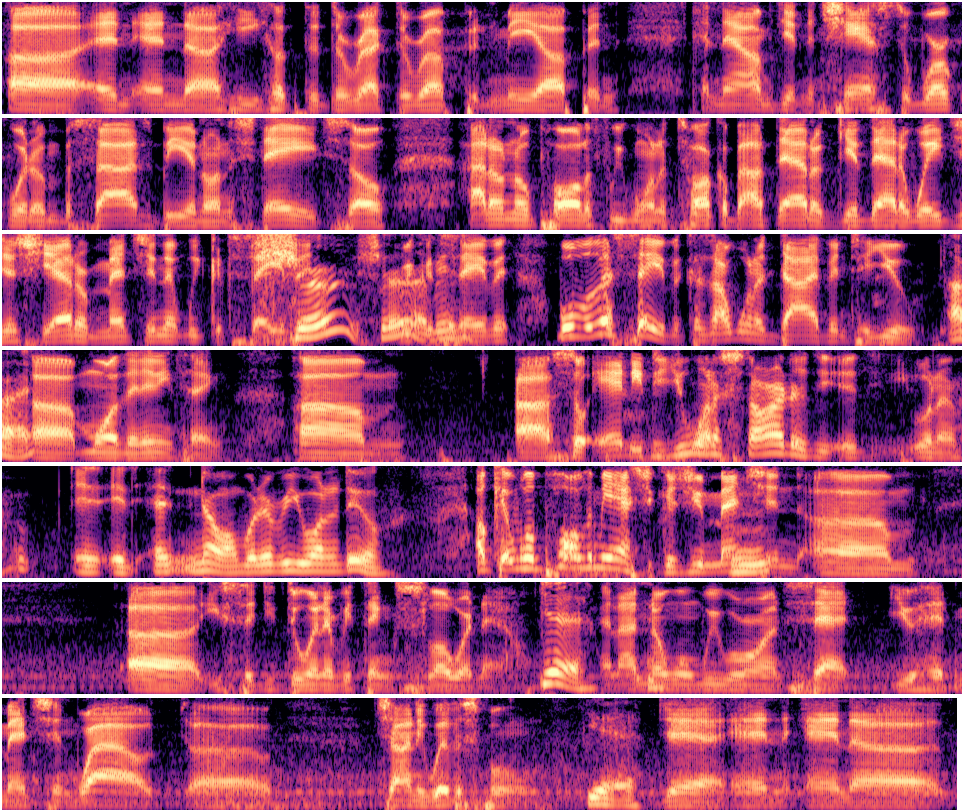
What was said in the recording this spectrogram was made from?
Uh, and and uh, he hooked the director up and me up, and, and now I'm getting a chance to work with him besides being on the stage. So I don't know, Paul, if we want to talk about that or give that away just yet or mention it. We could save it. Sure, sure, We I could mean- save it. Well, well, let's save it because I want to dive into you. All right. Uh, more than anything. Um, uh, so Andy, do you want to start or do you, you want to? It, it, it- no, whatever you want to do. Okay, well, Paul, let me ask you because you mentioned um, uh, you said you're doing everything slower now. Yeah. And I know when we were on set, you had mentioned, wow, uh, Johnny Witherspoon. Yeah. Yeah, and and uh,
